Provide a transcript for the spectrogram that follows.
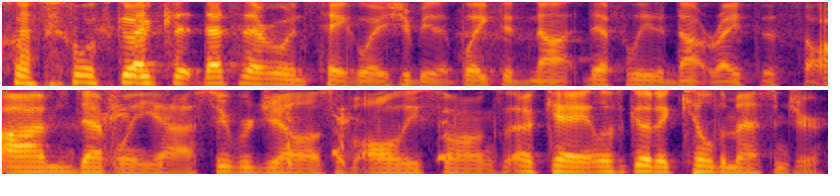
let's let's go That's to. the, that's everyone's takeaway. Should be that Blake did not definitely did not write this song. I'm definitely yeah super jealous of all these songs. Okay, let's go to Kill the Messenger.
